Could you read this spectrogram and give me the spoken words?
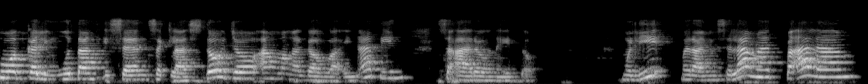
Huwag kalimutan isend sa Class Dojo ang mga gawain natin sa araw na ito. Muli, maraming salamat. Paalam!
